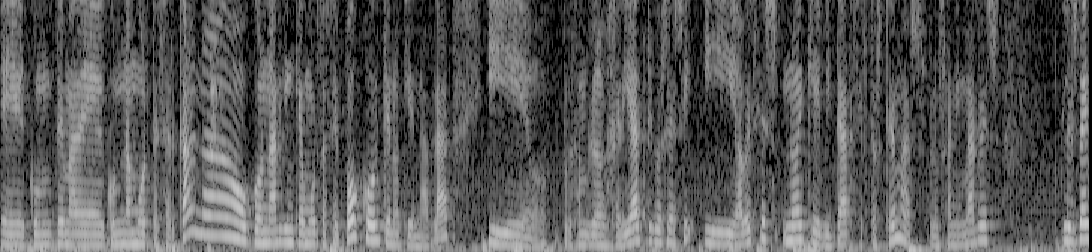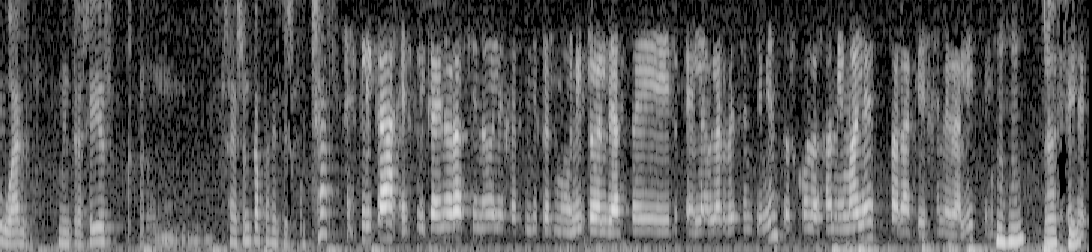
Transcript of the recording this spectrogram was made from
eh, con un tema de con una muerte cercana o con alguien que ha muerto hace poco y que no quieren hablar y por ejemplo en geriátricos y así y a veces no hay que evitar ciertos temas. Los animales les da igual mientras ellos um, o sea, son capaces de escuchar. Explica, explica Inora, si no, el ejercicio que es muy bonito, el de hacer, el hablar de sentimientos con los animales para que generalicen. Ah, sí. Eh,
